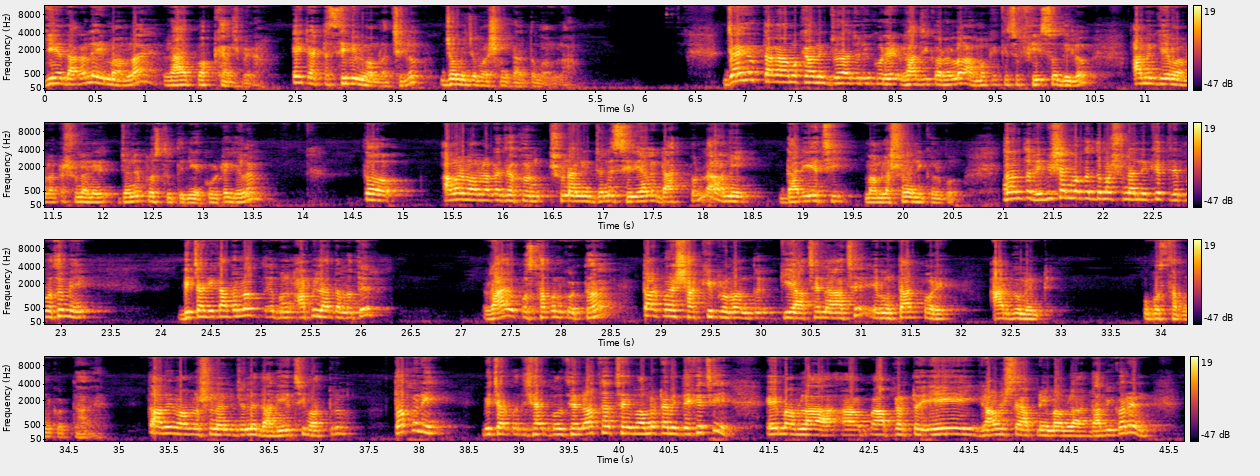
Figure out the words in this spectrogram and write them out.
গিয়ে দাঁড়ালে এই মামলায় রায়ের পক্ষে আসবে না। এটা একটা সিভিল মামলা ছিল, জমি জমা সংক্রান্ত মামলা। যাই হোক, তারা আমাকে অনেক জোরাজুরি করে রাজি করালো, আমাকে কিছু ফিসও দিল। আমি গিয়ে মামলাটা শুনানির জন্য প্রস্তুতি নিয়ে কোর্টে গেলাম। তো আমার মামলাটা যখন শুনানির জন্য সিরিয়ালে ডাক পড়ল, আমি দাঁড়িয়েছি, মামলা শুনানি করব। সাধারণত রিভিশন মোকদ্দমা শুনানির ক্ষেত্রে প্রথমে বিচারিক আদালত এবং আপিল আদালতের রায় উপস্থাপন করতে হয়, তারপরে সাক্ষী প্রমাণ কি আছে না আছে এবং তারপরে আর্গুমেন্ট উপস্থাপন করতে হয়। তা আমি মামলা শুনানির জন্য দাঁড়িয়েছি মাত্র। তখনই বিচারপতি সাহেব বলছেন আচ্ছা আচ্ছা এই মামলাটা আমি দেখেছি। এই মামলা আপনার তো এই গ্রাউন্ডসে আপনি মামলা দাবি করেন।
